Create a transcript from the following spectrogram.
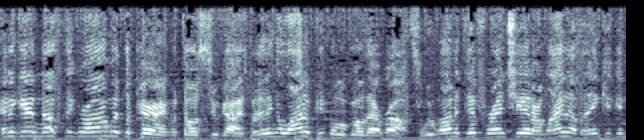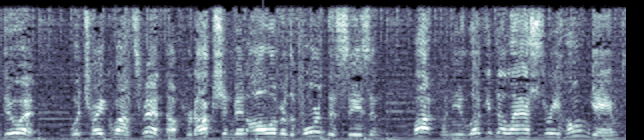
And again, nothing wrong with the pairing with those two guys, but I think a lot of people will go that route. So we want to differentiate our lineup. I think you can do it with Tre'Quan Smith. Now, production been all over the board this season, but when you look at the last three home games,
